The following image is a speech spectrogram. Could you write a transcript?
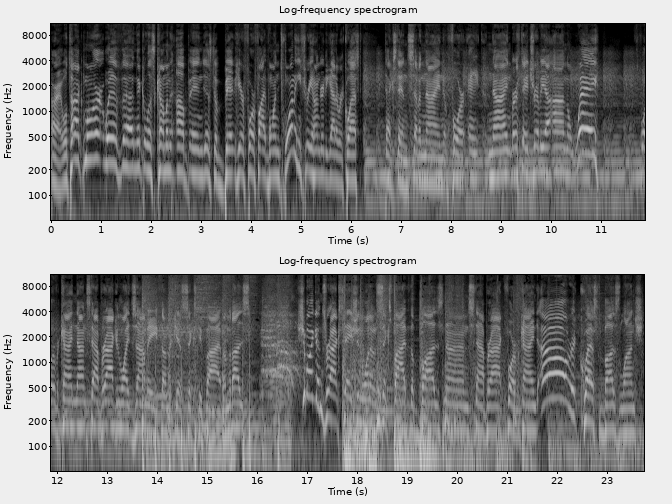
All right, we'll talk more with uh, Nicholas coming up in just a bit here. 451 2300. He got a request. Text in 79489. Birthday trivia on the way. It's four of a kind, nonstop rock and white zombie. Thunderkiss 65 on the buzz. Sheboygan's Rock Station 1065, The Buzz, non-stop rock, four of a kind. I'll request Buzz Lunch.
